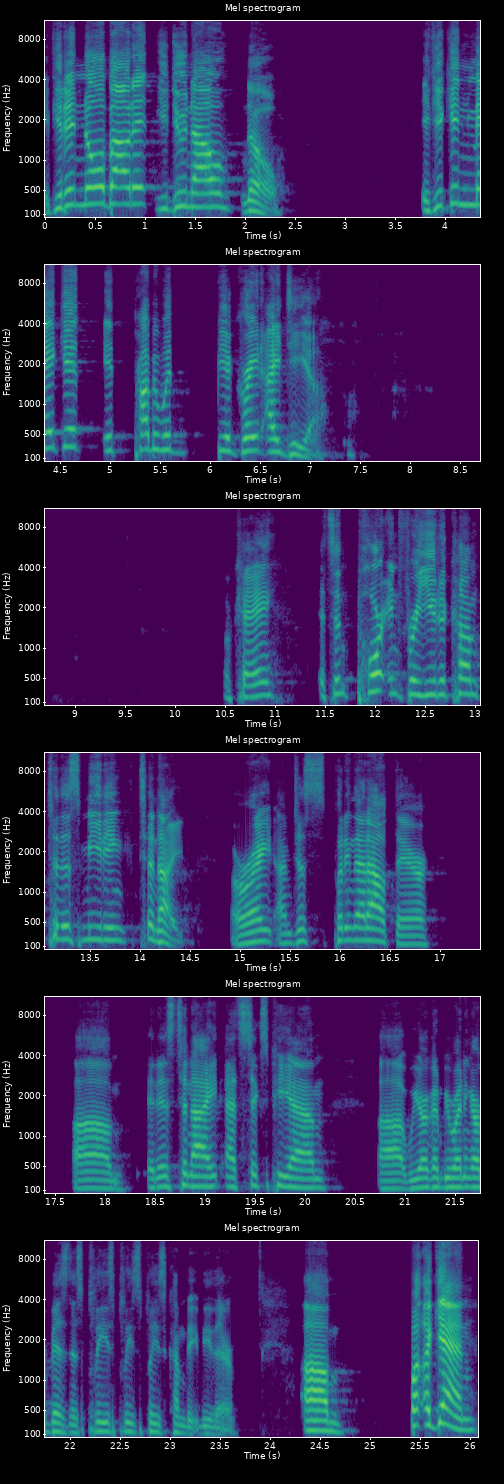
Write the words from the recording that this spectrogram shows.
If you didn't know about it, you do now know. If you can make it, it probably would be a great idea. Okay? It's important for you to come to this meeting tonight. All right? I'm just putting that out there. Um, it is tonight at 6 p.m. Uh, we are going to be running our business. Please, please, please come be, be there. Um, but again,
